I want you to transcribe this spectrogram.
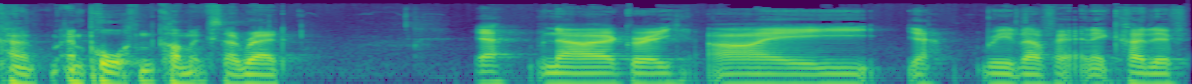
kind of important comics I read. Yeah, no, I agree. I yeah, really love it, and it kind of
